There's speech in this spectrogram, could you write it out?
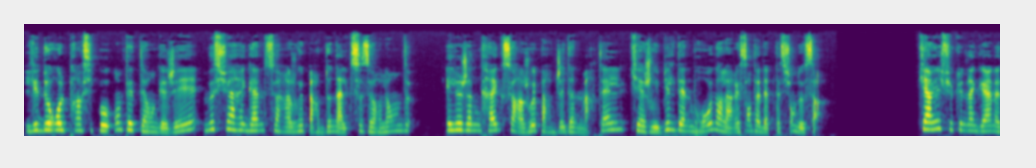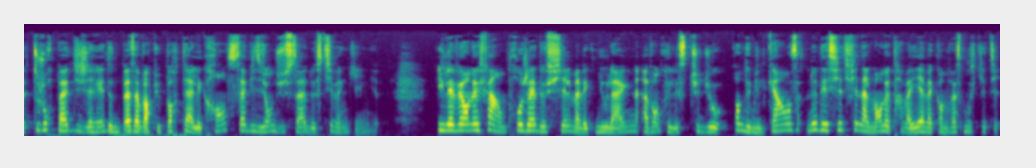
Les deux rôles principaux ont été engagés, Monsieur Harrigan sera joué par Donald Sutherland et le jeune Craig sera joué par Jaden Martell qui a joué Bill Denbrough dans la récente adaptation de ça. Carrie Fukunaga n'a toujours pas digéré de ne pas avoir pu porter à l'écran sa vision du ça de Stephen King. Il avait en effet un projet de film avec New Line avant que les studios, en 2015, ne décident finalement de travailler avec Andrés Muschietti.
